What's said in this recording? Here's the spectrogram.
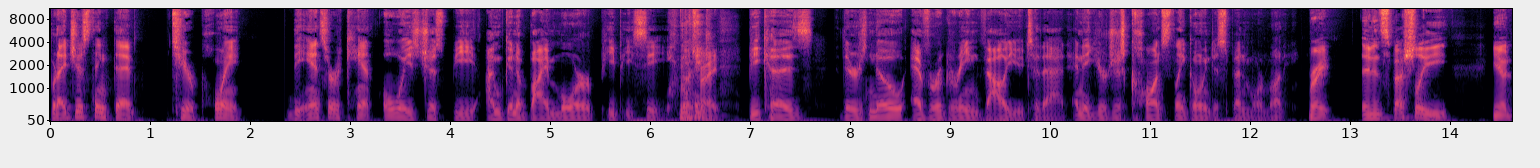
But I just think that to your point, the answer can't always just be, I'm going to buy more PPC. That's Like, right. Because there's no evergreen value to that. And you're just constantly going to spend more money. Right. And especially, you know,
